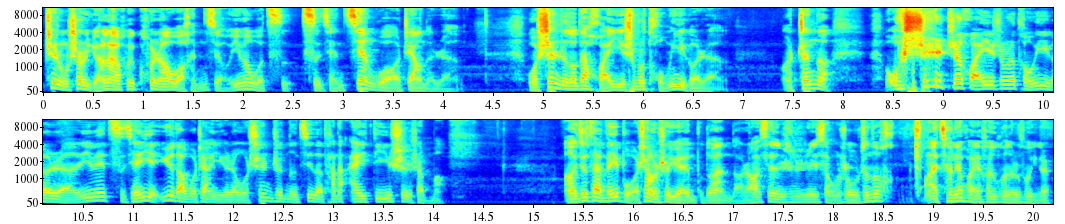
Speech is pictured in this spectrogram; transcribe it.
这种事儿，原来会困扰我很久，因为我此此前见过这样的人，我甚至都在怀疑是不是同一个人，啊，真的，我甚至怀疑是不是同一个人，因为此前也遇到过这样一个人，我甚至能记得他的 ID 是什么，啊，就在微博上是源源不断的，然后现在是这小红书，我真的啊强烈怀疑很有可能是同一个人，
